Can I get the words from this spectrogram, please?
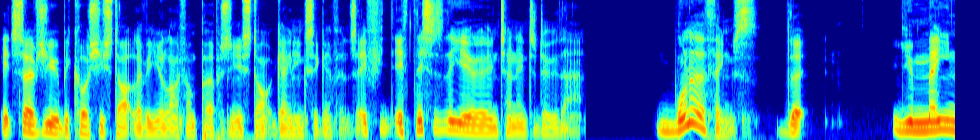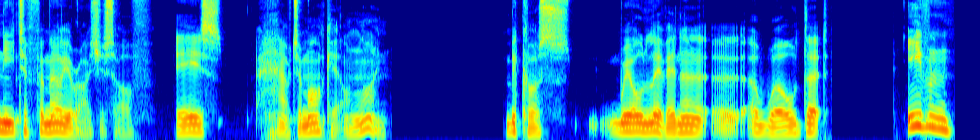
it serves you because you start living your life on purpose and you start gaining significance. If if this is the year you're intending to do that, one of the things that you may need to familiarize yourself is how to market online because we all live in a, a, world that even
